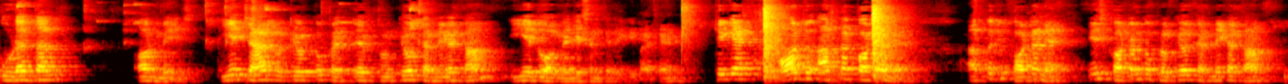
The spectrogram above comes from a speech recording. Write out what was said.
उड़द दाल और मेज। ये चार प्रोक्योर को प्रोक्योर करने का काम ये दो ऑर्गेनाइजेशन करेगी माय फ्रेंड ठीक है? और जो आपका कॉटन है, आपका जो कॉटन है, इस कॉटन को प्रोक्योर करने का काम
